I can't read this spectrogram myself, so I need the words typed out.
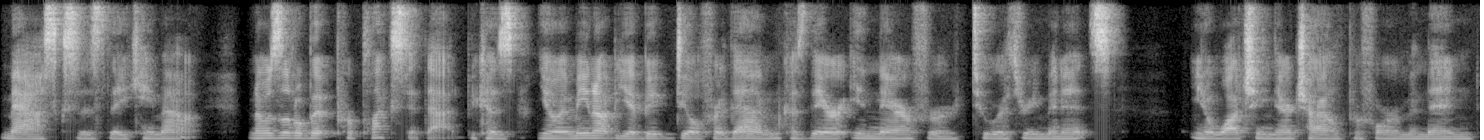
masks as they came out. And i was a little bit perplexed at that because you know it may not be a big deal for them because they're in there for two or three minutes you know, watching their child perform and then,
